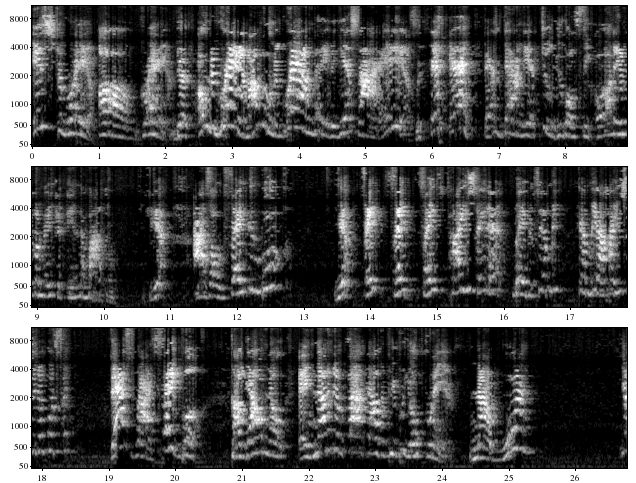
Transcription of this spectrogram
Instagram. Uh, gram. The, on the gram. I'm on the gram, baby. Yes, I am. That's down there, too. You're going to see all the information in the bottom. Yeah. I was on Facebook. Yeah. Faith, faith, faith. How you say that, baby? Tell me. Tell me how you say that word, faith? That's right. Facebook. Because y'all know ain't none of them 5,000 people your friends. Not one Y'all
